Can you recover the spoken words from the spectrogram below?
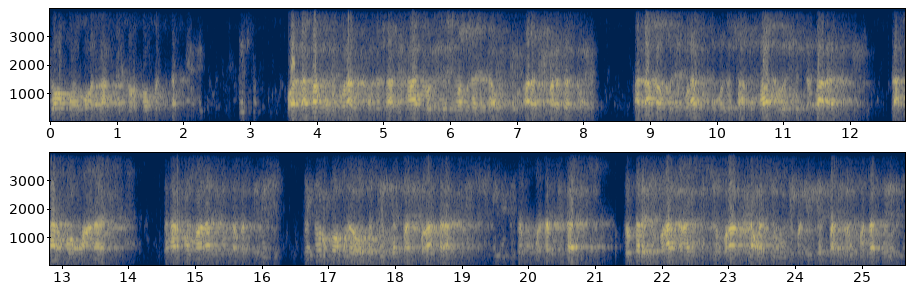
ټول په واسطه سره په Wartafak ah, satu kurang pada saat ah, itu dua ratus lima belas tahun di arah lima ratus tahun. Atafak satu kurang pada saat itu dua ratus lima belas tahun. Dahar kau mana? Dahar kau mana itu sama Itu rumah mulai wabah sih yang mana kurang karena ini kita memandang kita. Dokter itu kurang karena itu kurang. Kalau sih mungkin bagi kita dalam mata sih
